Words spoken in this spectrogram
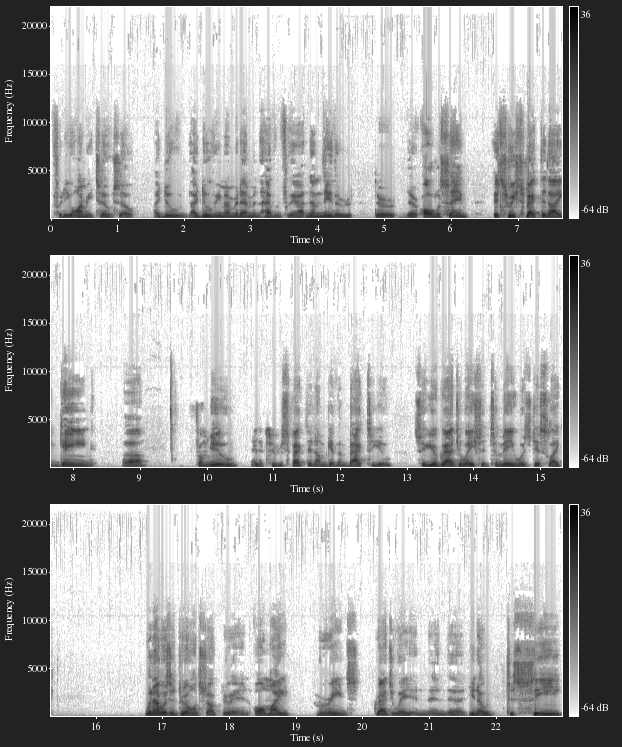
for the Army too. So I do, I do remember them, and haven't forgotten them neither. They're they're all the same. It's respect that I gained uh, from you, and it's a respect that I'm giving back to you. So your graduation to me was just like when I was a drill instructor and all my Marines graduated, and, and uh, you know, to see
